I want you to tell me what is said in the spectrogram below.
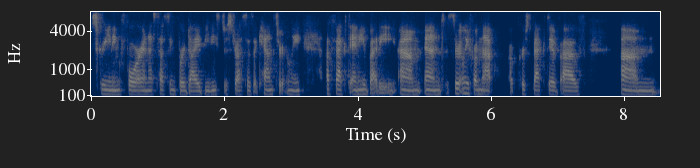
screening for and assessing for diabetes distress as it can certainly affect anybody. Um, and certainly from that perspective of um,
